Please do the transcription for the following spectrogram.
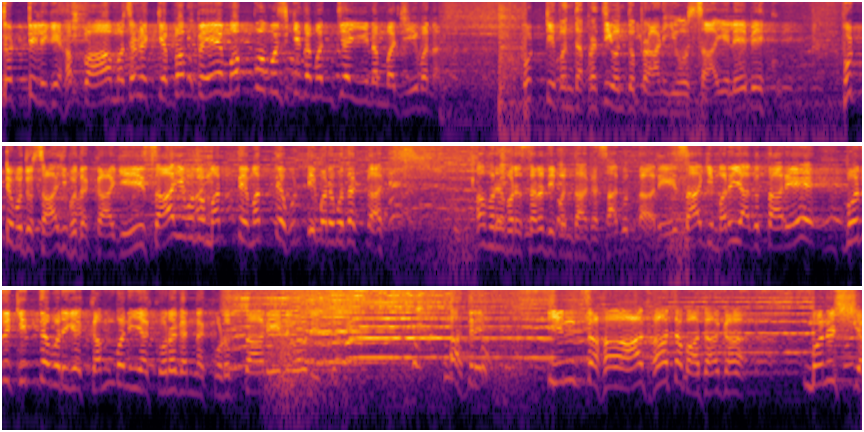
ತೊಟ್ಟಿಲಿಗೆ ಹಬ್ಬ ಮಸಣಕ್ಕೆ ಬಬ್ಬೆ, ಮಬ್ಬು ಮುಸುಕಿದ ಮಧ್ಯ ಈ ನಮ್ಮ ಜೀವನ. ಹುಟ್ಟಿ ಬಂದ ಪ್ರತಿಯೊಂದು ಪ್ರಾಣಿಯೂ ಸಾಯಲೇಬೇಕು. ಹುಟ್ಟುವುದು ಸಾಯುವುದಕ್ಕಾಗಿ, ಸಾಯುವುದು ಮತ್ತೆ ಮತ್ತೆ ಹುಟ್ಟಿ ಬರುವುದಕ್ಕಾಗಿ. ಅವರವರ ಸರದಿ ಬಂದಾಗ ಸಾಗುತ್ತಾರೆ, ಸಾಗಿ ಮರೆಯಾಗುತ್ತಾರೆ, ಬದುಕಿದ್ದವರಿಗೆ ಕಂಬನಿಯ ಕೊರಗನ್ನ ಕೊಡುತ್ತಾರೆ ಆದರೆ ಇಂತಹ ಆಘಾತವಾದಾಗ ಮನುಷ್ಯ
